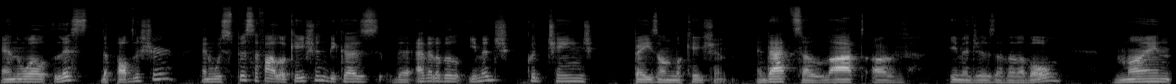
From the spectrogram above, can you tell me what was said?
And we'll list the publisher and we specify location because the available image could change based on location. And that's a lot of images available. Mine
